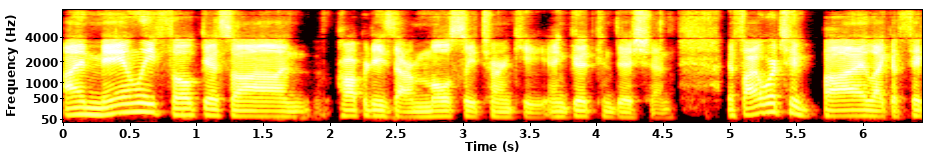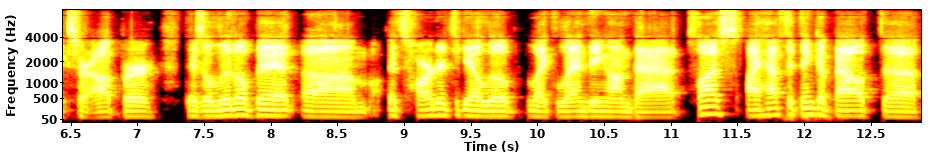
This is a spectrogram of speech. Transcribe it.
I mainly focus on properties that are mostly turnkey in good condition. If I were to buy like a fixer upper, there's a little bit, um, it's harder to get a little like lending on that. Plus, I have to think about the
